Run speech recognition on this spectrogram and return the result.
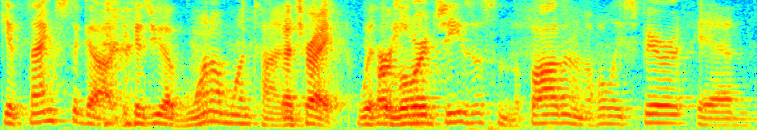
give thanks to God because you have one-on-one time. That's right. With Personal. the Lord Jesus and the Father and the Holy Spirit, and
